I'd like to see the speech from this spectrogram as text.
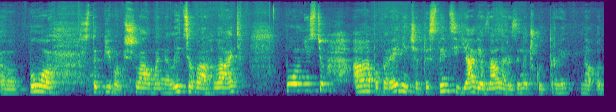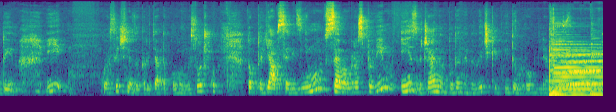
Е, По стопі пішла у мене лицьова гладь повністю, а попередній частинці я в'язала резиночкою 3 на 1. І класичне закриття такого мисочку. Тобто я все відзніму, все вам розповім, і, звичайно, буде невеличкий відеоурок для вас.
